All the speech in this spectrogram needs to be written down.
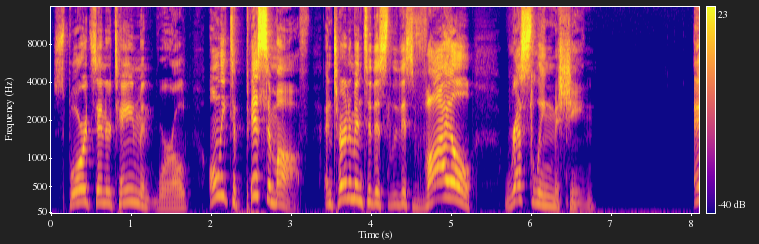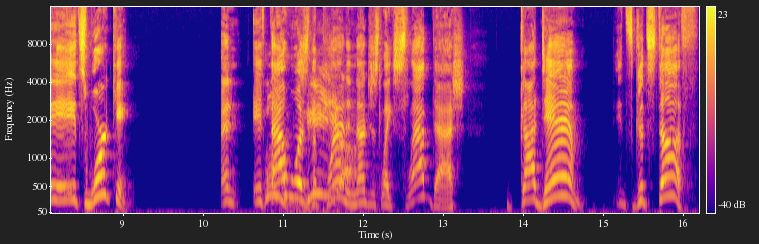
sports entertainment world only to piss him off and turn him into this this vile wrestling machine. It's working. And if that was the plan and not just like slapdash, goddamn, it's good stuff.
